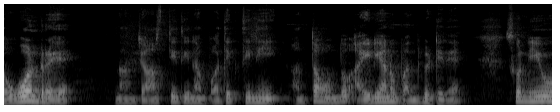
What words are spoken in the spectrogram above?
ತೊಗೊಂಡ್ರೆ ನಾನು ಜಾಸ್ತಿ ದಿನ ಬದುಕ್ತೀನಿ ಅಂತ ಒಂದು ಐಡಿಯಾನೂ ಬಂದುಬಿಟ್ಟಿದೆ. ಸೊ ನೀವು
